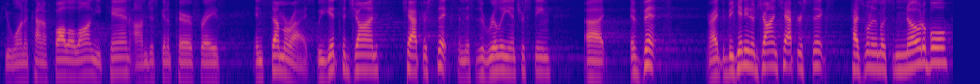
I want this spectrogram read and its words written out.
If you want to kind of follow along, you can. I'm just going to paraphrase and summarize. We get to John chapter 6, and this is a really interesting uh, event. Right, the beginning of John chapter 6 has one of the most notable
